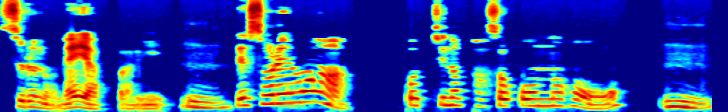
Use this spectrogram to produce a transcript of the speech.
するのね、やっぱり。うん。で、それは、こっちのパソコンの方うん。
